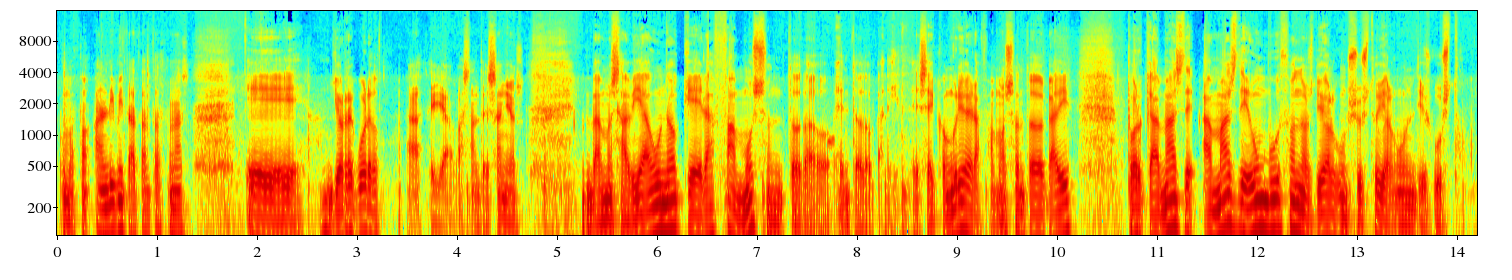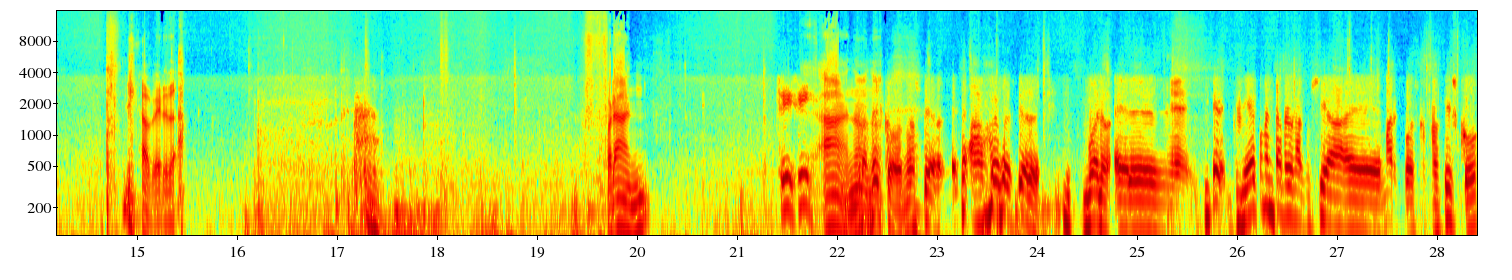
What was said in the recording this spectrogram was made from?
como han limitado tantas zonas, eh, yo recuerdo, hace ya bastantes años, vamos, había uno que era famoso en todo, en todo Cádiz. Ese congrio era famoso en todo Cádiz porque a más de, a más de un buzo nos dio algún susto y algún disgusto. La verdad. Fran. Sí, sí. Ah, no. Francisco, no, ah, Bueno, el, quería comentarle una cosilla, eh, Marcos, Francisco,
